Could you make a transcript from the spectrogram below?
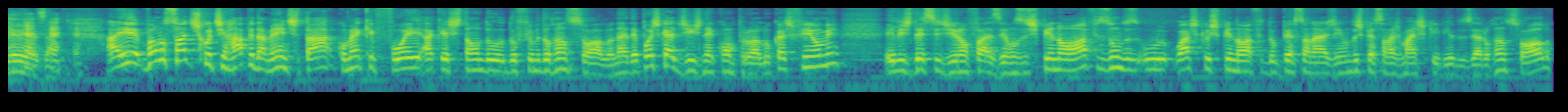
Beleza. Aí, vamos só discutir rapidamente, tá? Como é que foi a questão do, do filme do Han Solo, né? Depois que a Disney comprou a Lucasfilm, eles decidiram fazer uns spin-offs. Um dos, acho que o spin-off do personagem, um dos personagens mais queridos era o Han Solo,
